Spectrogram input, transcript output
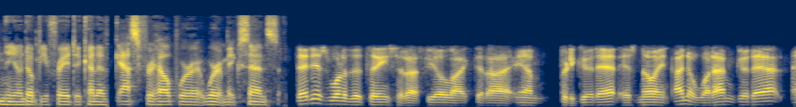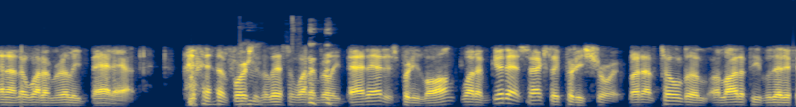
you know don't be afraid to kind of ask for help where where it makes sense. That is one of the things that I feel like that I am pretty good at is knowing I know what I'm good at and I know what I'm really bad at. And unfortunately, the list of what I'm really bad at is pretty long. What I'm good at is actually pretty short. But I've told a, a lot of people that if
